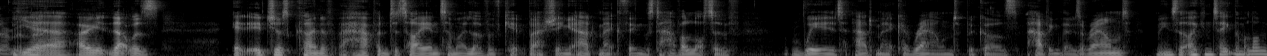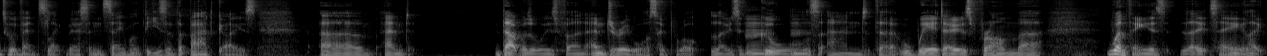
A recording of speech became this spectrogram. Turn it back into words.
I remember. Yeah, I mean that was it. It just kind of happened to tie into my love of kit bashing ad mech things to have a lot of weird ad mech around because having those around means that I can take them along to events like this and say, well, these are the bad guys. Um, and that was always fun. And Drew also brought loads of Mm, ghouls and the weirdos from. Uh, one thing is, like saying like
